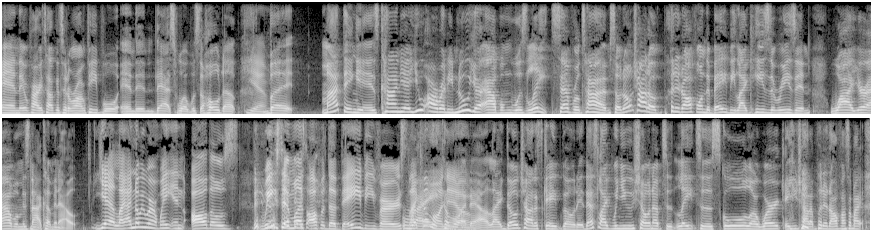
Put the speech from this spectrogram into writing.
And they were probably talking to the wrong people. And then that's what was the holdup. Yeah. But my thing is, Kanye, you already knew your album was late several times. So don't try to put it off on DaBaby like he's the reason why your album is not coming out. Yeah, like I know we weren't waiting all those weeks and months off of DaBaby verse. Like, come on come now. on now. Like, don't try to scapegoat it. That's like when you showing up to late to school or work and you try to put it off on somebody.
